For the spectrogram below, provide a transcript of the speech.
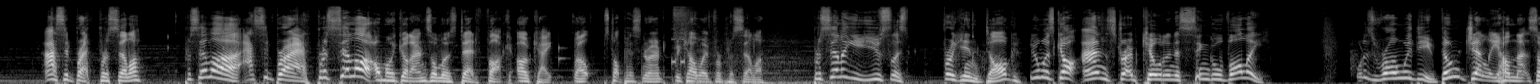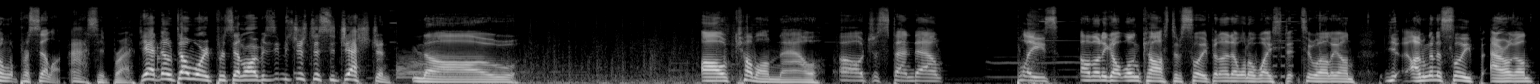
Acid breath, Priscilla. Priscilla, acid breath. Priscilla. Oh my god, Anne's almost dead. Fuck. Okay. Well, stop pissing around. We can't wait for Priscilla. Priscilla, you useless friggin' dog. You almost got Anne straight up killed in a single volley. What is wrong with you? Don't gently hum that song at Priscilla. Acid breath. Yeah, no, don't worry, Priscilla. Was, it was just a suggestion. No. Oh, come on now. Oh, just stand down. Please. I've only got one cast of sleep, and I don't want to waste it too early on. I'm going to sleep, Aragon.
